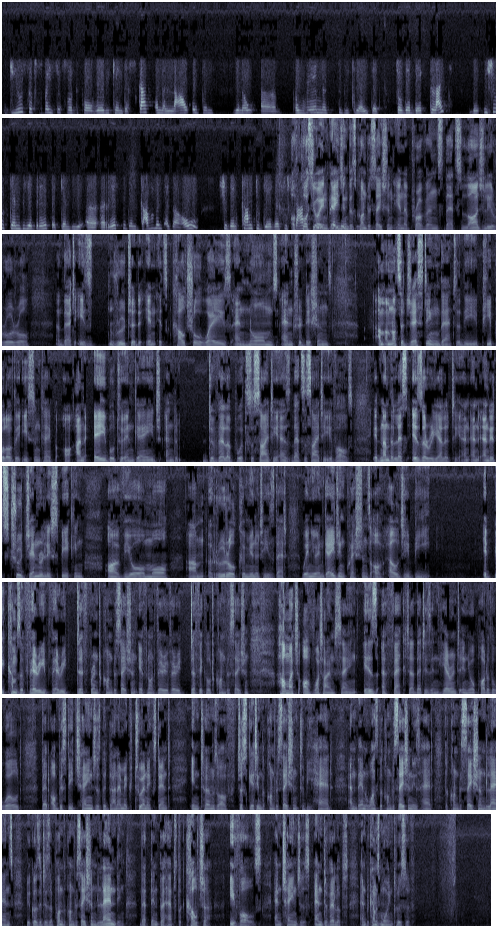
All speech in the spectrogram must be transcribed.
conducive spaces for, for where we can discuss and allow open, you know, uh, awareness to be created so that their plight the issues can be addressed, they can be uh, arrested, and government as a whole should then come together to Of course, you are engaging this conversation in a province that's largely rural, that is rooted in its cultural ways and norms and traditions. I'm, I'm not suggesting that the people of the Eastern Cape are unable to engage and develop with society as that society evolves. It nonetheless is a reality, and, and, and it's true, generally speaking, of your more um, rural communities that when you engage in questions of LGB, it becomes a very, very different conversation, if not very, very difficult conversation. How much of what I'm saying is a factor that is inherent in your part of the world that obviously changes the dynamic to an extent in terms of just getting the conversation to be had. And then once the conversation is had, the conversation lands because it is upon the conversation landing that then perhaps the culture evolves and changes and develops and becomes more inclusive.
